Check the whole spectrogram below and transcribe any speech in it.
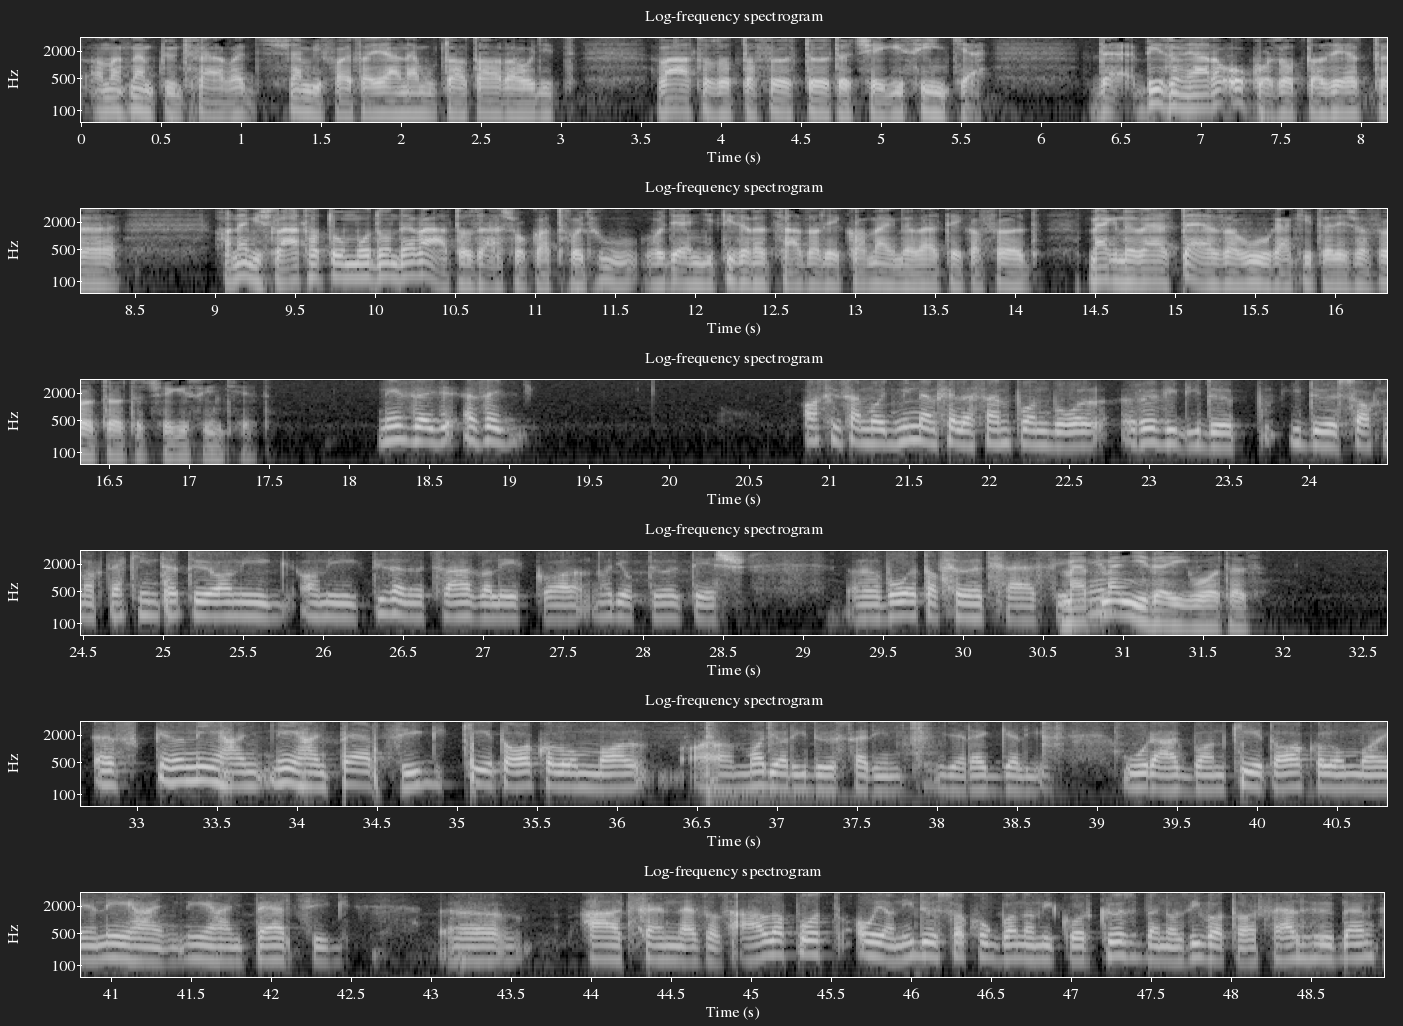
annak nem tűnt fel, vagy semmifajta jel nem utalt arra, hogy itt változott a föld töltöttségi szintje. De bizonyára okozott azért, ha nem is látható módon, de változásokat, hogy, hú, hogy ennyi 15%-kal megnövelték a föld, megnövelte ez a vulkán kitörés a föld töltöttségi szintjét. Nézd, ez egy azt hiszem, hogy mindenféle szempontból rövid idő, időszaknak tekinthető, amíg, amíg 15%-kal nagyobb töltés volt a föld felszínén. Mert mennyi ideig volt ez? Ez néhány, néhány percig, két alkalommal, a magyar idő szerint, ugye reggeli órákban, két alkalommal, néhány, néhány percig állt fenn ez az állapot, olyan időszakokban, amikor közben az ivatar felhőben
